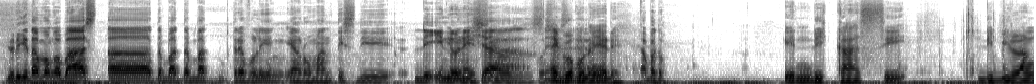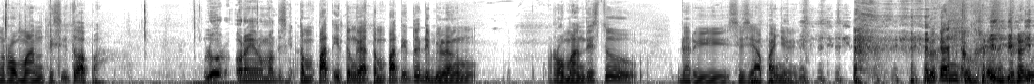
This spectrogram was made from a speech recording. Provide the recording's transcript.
Jadi kita mau ngebahas eh, tempat-tempat traveling yang, yang romantis di Di Indonesia. khususnya. Eh gue mau nanya deh. apa tuh? Indikasi dibilang romantis itu apa? Lu orang yang romantis nggak? Tempat itu nggak tempat itu dibilang romantis tuh dari sisi apanya gitu. Lu kan kemarin bilang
